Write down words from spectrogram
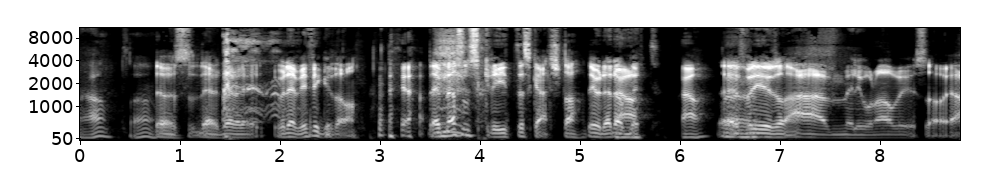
Ja, så. Det er jo det, det, det, det var det vi fikk ut av den. ja. Det er mer sånn skrytesketsj, da. Det er jo det det har Ja. blitt. ja. Det fordi sånn eh, Millioner av views og ja,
